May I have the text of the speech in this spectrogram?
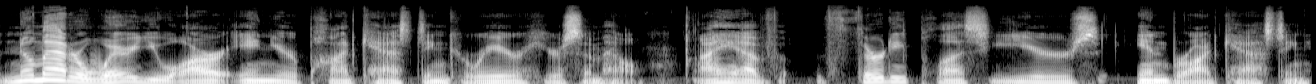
No matter where you are in your podcasting career, here's some help. I have 30 plus years in broadcasting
